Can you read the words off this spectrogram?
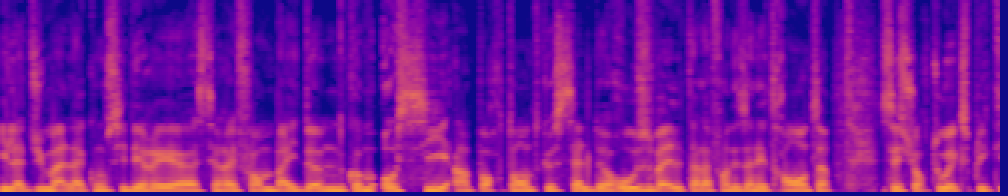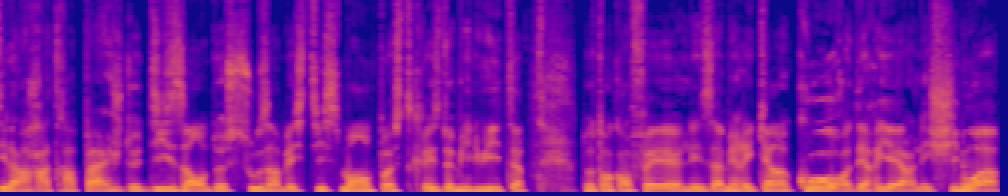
Il a du mal à considérer euh, ces réformes Biden comme aussi importantes que celles de Roosevelt à la fin des années 30. C'est surtout, explique-t-il, un rattrapage de 10 ans de sous-investissement post-crise 2008. D'autant qu'en fait, les Américains courent derrière les Chinois.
